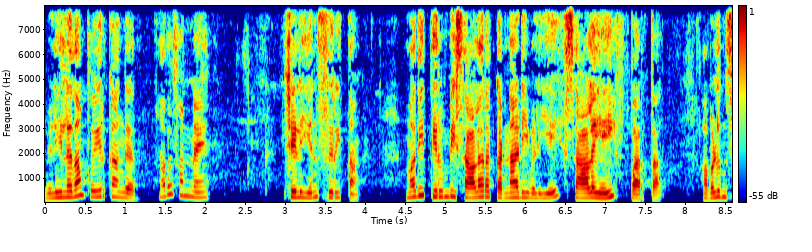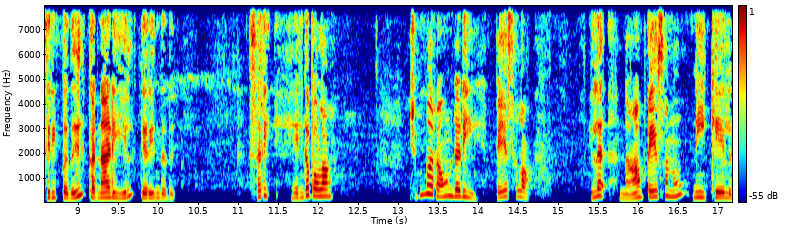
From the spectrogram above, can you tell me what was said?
வெளியில தான் போயிருக்காங்க. அதான் சொன்னேன். செழியன் சிரித்தான். மதி திரும்பி சாளர கண்ணாடி வழியே சாலையை பார்த்தாள். அவளும் சிரிப்பது கண்ணாடியில் தெரிந்தது. சரி எங்க போலாம்? சும்மா ரவுண்ட் அடி பேசலாம். இல்ல நான் பேசணும் நீ கேளு.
